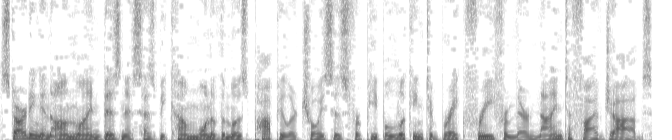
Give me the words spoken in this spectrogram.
Starting an online business has become one of the most popular choices for people looking to break free from their 9 to 5 jobs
